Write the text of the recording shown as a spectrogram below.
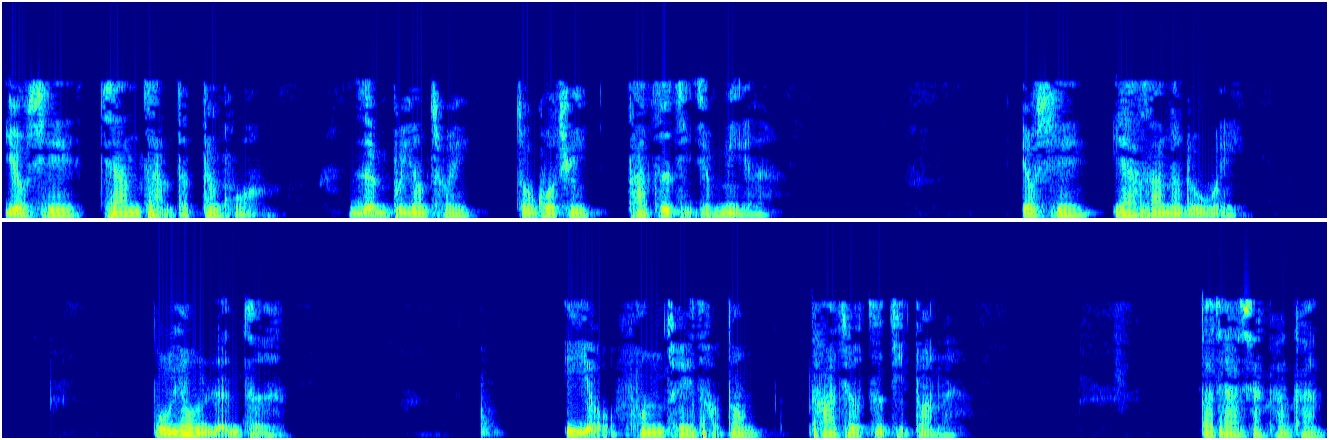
有些疆场的灯火，人不用吹，走过去，它自己就灭了。有些压伤的芦苇，不用人折，一有风吹草动，它就自己断了。大家想看看，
